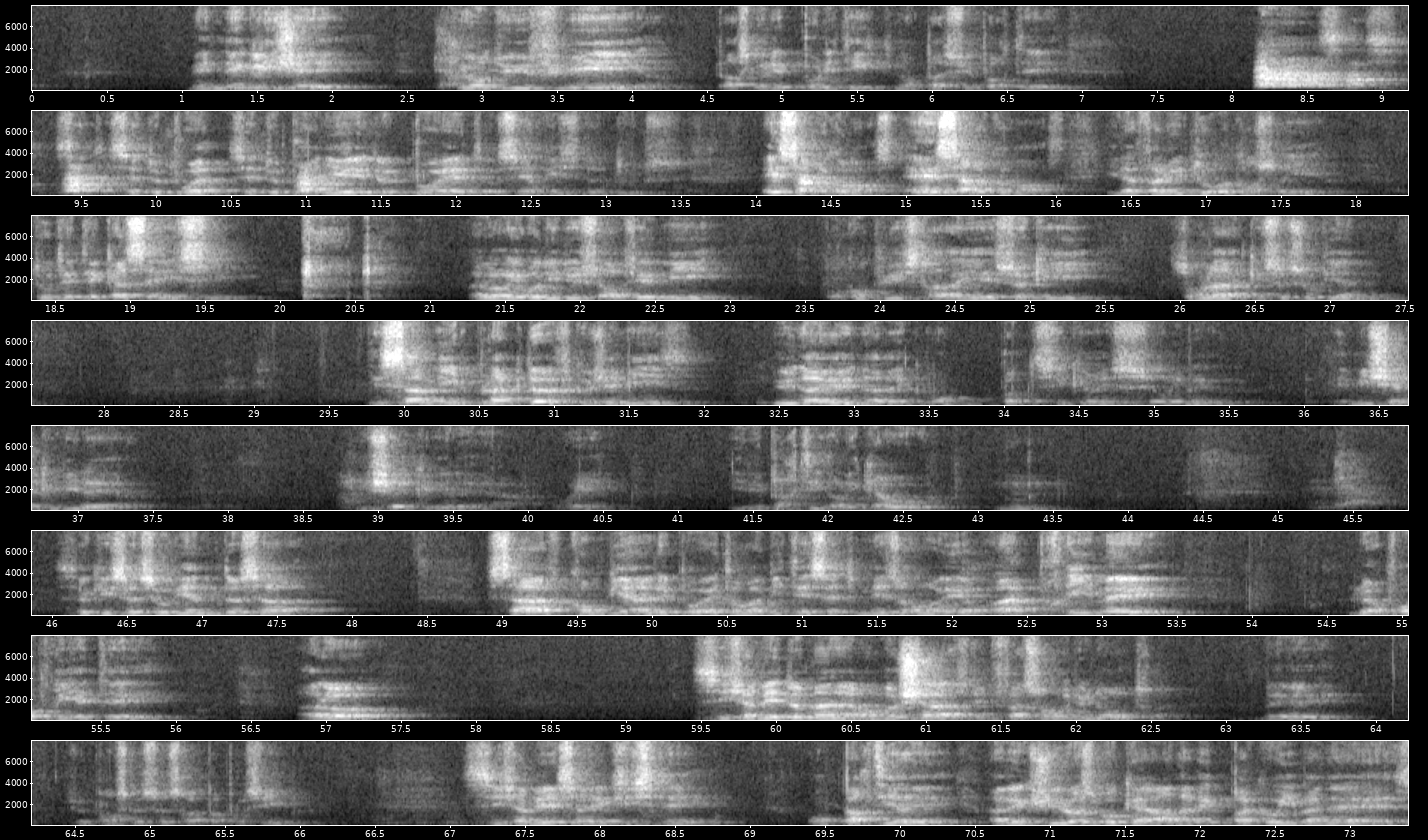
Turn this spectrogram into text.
mais négligés, qui ont dû fuir parce que les politiques n'ont pas supporté cette, cette, poignée de poètes au service de tous. Et ça recommence, et ça recommence. Il a fallu tout reconstruire. Tout était cassé ici. Alors, ironie du sort, j'ai mis, pour qu'on puisse travailler, ceux qui sont là, qui se souviennent des 5000 plaques d'œufs que j'ai mises, une à une, avec mon pote sécuriste sur les et Michel Cuvillère. Michel Cuvillère, oui, il est parti dans les chaos. Hmm. Ceux qui se souviennent de ça savent combien les poètes ont habité cette maison et ont imprimé leur propriété. Alors, si jamais demain on me chasse d'une façon ou d'une autre, mais je pense que ce ne sera pas possible, si jamais ça existait, on partirait avec Julos Bocarde, avec Paco Ibanez,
